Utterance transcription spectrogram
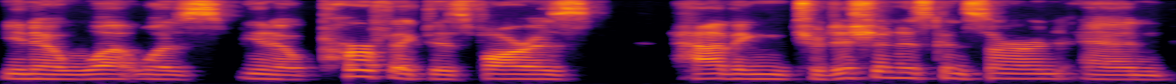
you know, what was, you know, perfect as far as having tradition is concerned and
